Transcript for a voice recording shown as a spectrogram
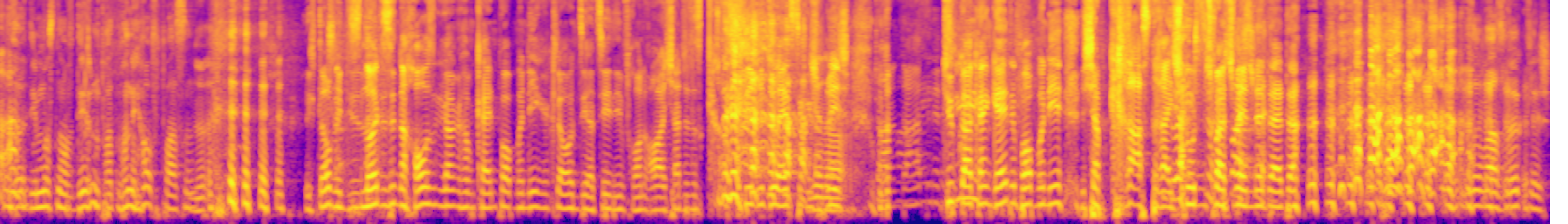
also, die mussten auf deren Portemonnaie aufpassen. Ich glaube, diese Leute sind nach Hause gegangen, haben kein Portemonnaie geklaut und sie erzählen den Frauen, oh, ich hatte das krass spirituellste Gespräch. Und dann da der Typ gar kein Geld im Portemonnaie. Ich habe krass drei Stunden verschwendet, Alter. so war es wirklich.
